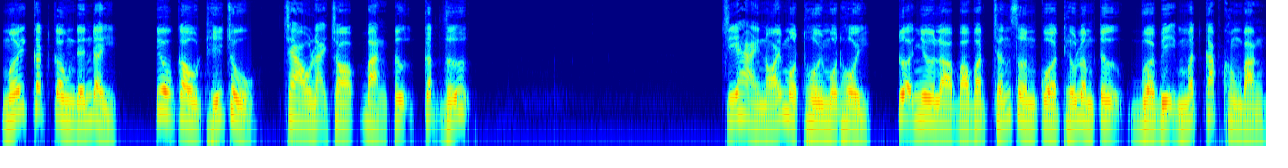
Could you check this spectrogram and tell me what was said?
mới cất công đến đây, yêu cầu thí chủ trao lại cho bản tự cất giữ. Chí Hải nói một hồi một hồi, tựa như là bảo vật chấn sơn của thiếu lâm tự vừa bị mất cắp không bằng.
